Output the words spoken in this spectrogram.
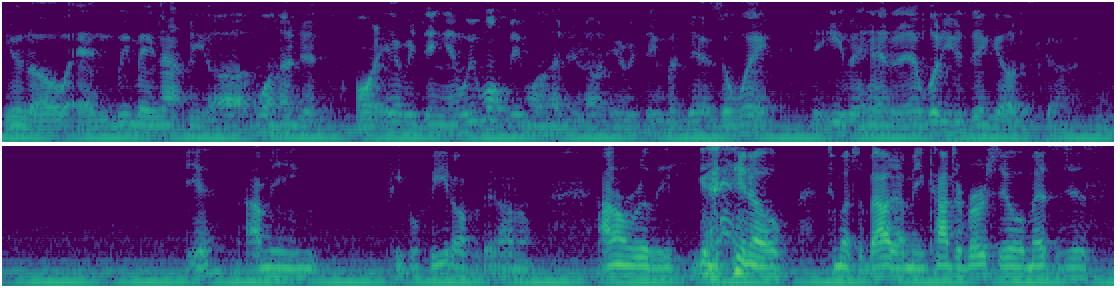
You know, and we may not be uh, 100 on everything, and we won't be 100 on everything. But there's a way to even handle that. What do you think, Elder Scott? Yeah, I mean, people feed off of it. I don't, I don't really, you know, too much about it. I mean, controversial messages.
